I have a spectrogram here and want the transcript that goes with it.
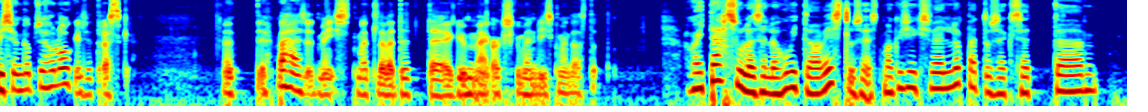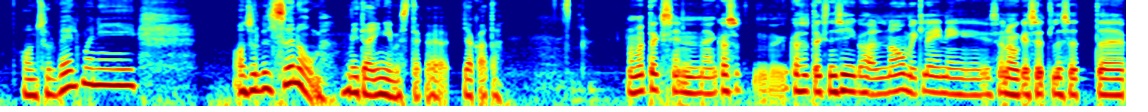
mis on ka psühholoogiliselt raske. et jah, vähesed meist mõtlevad ette kümme, kakskümmend, viiskümmend aastat aga aitäh sulle selle huvitava vestluse eest, ma küsiks veel lõpetuseks, et äh, on sul veel mõni, on sul veel sõnum, mida inimestega jagada? ma mõtleksin, kasut-, kasutaksin siinkohal Naomi Kleini sõnu, kes ütles, et äh,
